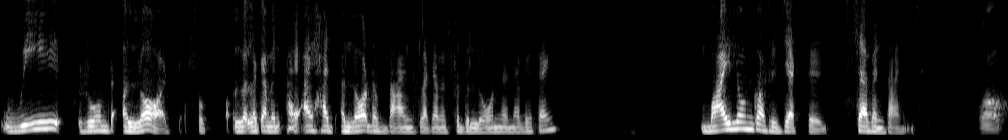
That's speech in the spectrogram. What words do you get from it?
we roamed a lot for like i mean I, I had a lot of banks like i mean for the loan and everything my loan got rejected seven times Wow.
